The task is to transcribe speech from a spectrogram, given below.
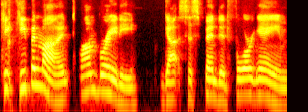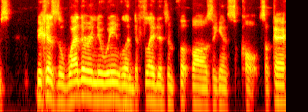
keep, keep in mind, Tom Brady got suspended four games because the weather in New England deflated some footballs against the Colts. Okay.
